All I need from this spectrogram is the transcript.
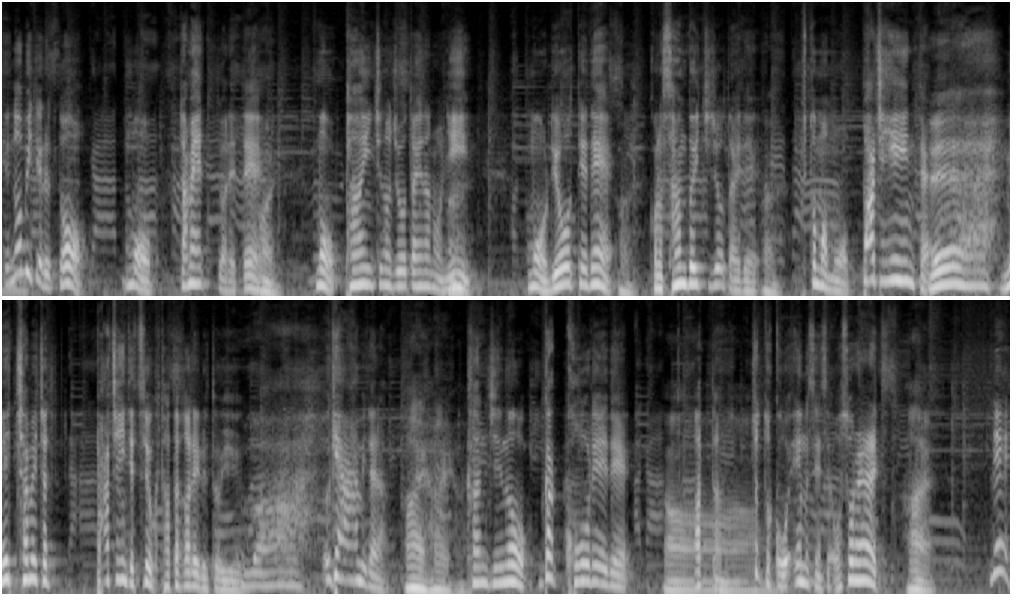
で伸びてるともうダメって言われて、はい。もうパン1の状態なのに、もう両手ではい。このサンドイッチ状態ではい。太ももをバチーンってえめちゃめちゃバチンって強く叩かれるというー。うぎゃーみたいな感じのが恒例でああったの。ちょっとこう M 先生恐れられてた。うはい。で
